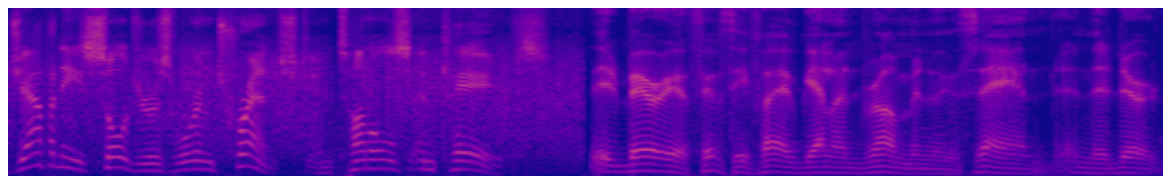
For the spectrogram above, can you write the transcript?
Japanese soldiers were entrenched in tunnels and caves. They'd bury a 55 gallon drum in the sand, in the dirt.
